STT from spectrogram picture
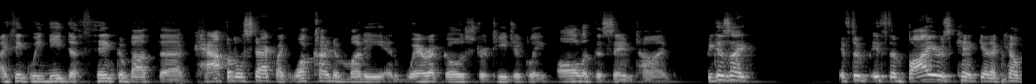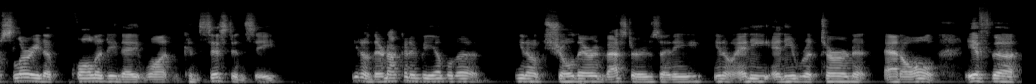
I think we need to think about the capital stack, like what kind of money and where it goes strategically, all at the same time. Because like, if the if the buyers can't get a kelp slurry to quality they want, consistency, you know, they're not going to be able to you know show their investors any you know any any return at, at all. If the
